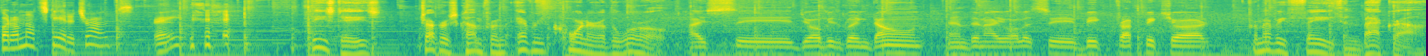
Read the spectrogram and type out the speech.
but I'm not scared of trucks, right? These days, truckers come from every corner of the world. I see job is going down, and then I always see big truck picture. From every faith and background.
